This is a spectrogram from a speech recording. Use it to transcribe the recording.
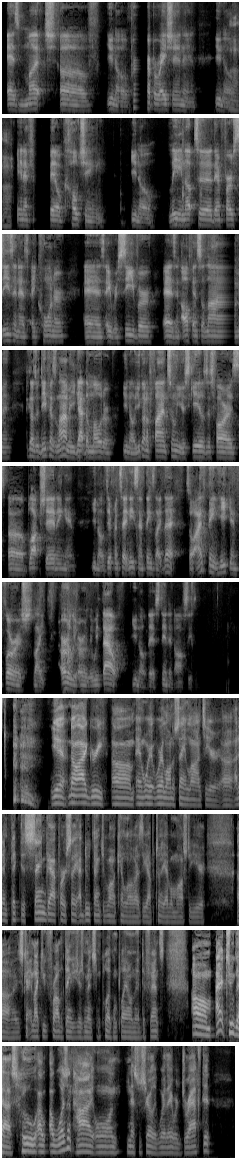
as much of you know pre- preparation and you know Mhm. NFL coaching, you know, leading up to their first season as a corner, as a receiver, as an offensive lineman. Because with defensive lineman, you got the motor. You know, you're gonna fine tune your skills as far as uh, block shedding and you know different techniques and things like that. So I think he can flourish like early, early without you know the extended offseason. Yeah, no, I agree. Um, and we're we're along the same lines here. Uh, I didn't pick this same guy per se. I do think Javon Kinlaw has the opportunity to have a monster year. Uh, it's kind of like you for all the things you just mentioned, plug and play on that defense. Um, I had two guys who I, I wasn't high on necessarily where they were drafted,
